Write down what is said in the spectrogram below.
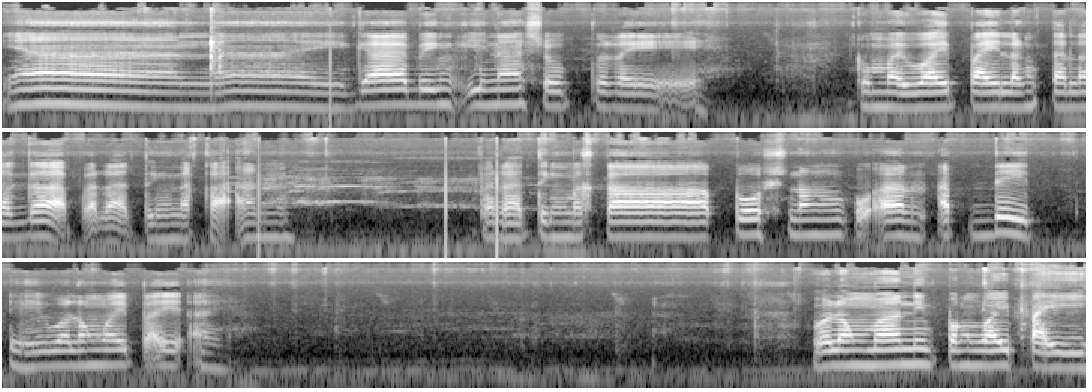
Yan. Ay, gabing ina supre. Kung may wifi lang talaga, parating nakaan. Parating maka-post ng kuan, update. Eh, walang wifi ay. Walang money pang wifi.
